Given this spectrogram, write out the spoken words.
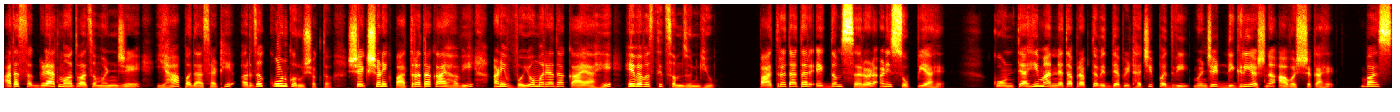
आता सगळ्यात महत्वाचं म्हणजे ह्या पदासाठी अर्ज कोण करू शकतं? शैक्षणिक पात्रता काय हवी आणि वयोमर्यादा काय आहे हे व्यवस्थित समजून घेऊ. पात्रता तर एकदम सरळ आणि सोपी आहे. कोणत्याही मान्यताप्राप्त विद्यापीठाची पदवी म्हणजे डिग्री असणं आवश्यक आहे. बस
